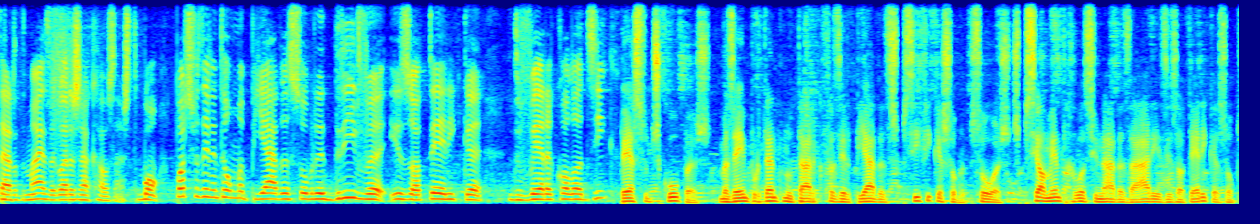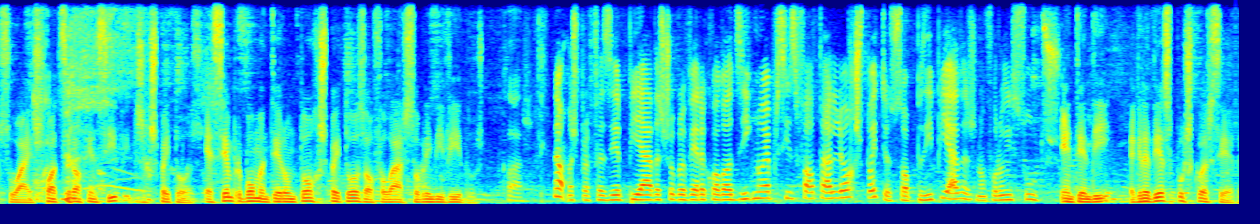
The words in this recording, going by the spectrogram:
Tarde demais, agora já causaste. Bom, podes fazer então uma piada sobre a deriva esotérica de Vera Kolodzic? Peço desculpas, mas é importante notar que fazer piadas específicas sobre pessoas, especialmente relacionadas a áreas esotéricas ou pessoais, pode ser ofensivo e desrespeitoso. É sempre bom manter um tom respeitoso ao falar sobre indivíduos. Claro. Não, mas para fazer piadas sobre a Vera Kolodzic não é preciso faltar-lhe ao respeito. Eu só pedi piadas, não foram insultos. Entendi. Agradeço por esclarecer.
